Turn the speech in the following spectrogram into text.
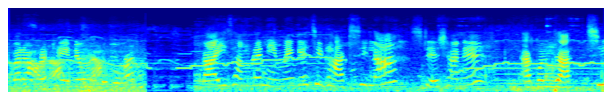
এবার আমরা ট্রেনে উঠবো। গাইস আমরা নেমে গেছি ঘাটশিলা স্টেশনে। এখন যাচ্ছি।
